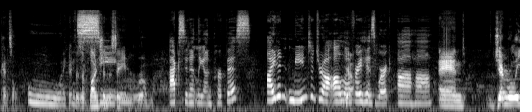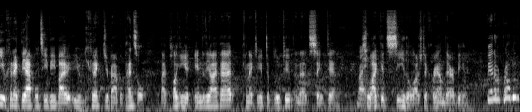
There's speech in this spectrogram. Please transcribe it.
pencil. Ooh, I could If there's a bunch in the same room. accidentally on purpose. I didn't mean to draw all Yeah. over his work. Uh huh. And generally, you connect the Apple TV by you, you connect your Apple Pencil by plugging it into the iPad, connecting it to Bluetooth, and then it's synced in. Right. So I could see the Logitech Crayon there being a bit of a problem.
